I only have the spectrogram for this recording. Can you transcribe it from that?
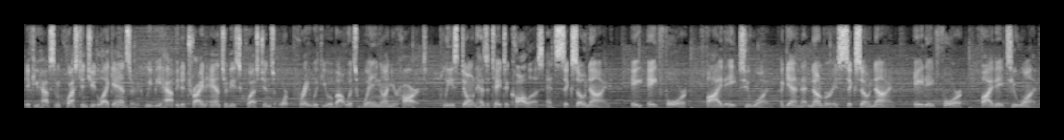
If you have some questions you'd like answered, we'd be happy to try and answer these questions or pray with you about what's weighing on your heart. Please don't hesitate to call us at 609 884 5821. Again, that number is 609 884 5821.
